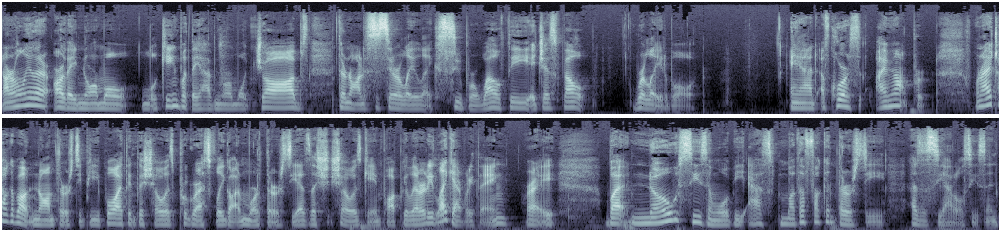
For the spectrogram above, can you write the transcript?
Not only are they normal looking, but they have normal jobs. They're not necessarily like super wealthy. It just felt relatable. And of course, I'm not, per- when I talk about non thirsty people, I think the show has progressively gotten more thirsty as the show has gained popularity, like everything, right? But no season will be as motherfucking thirsty as the Seattle season.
